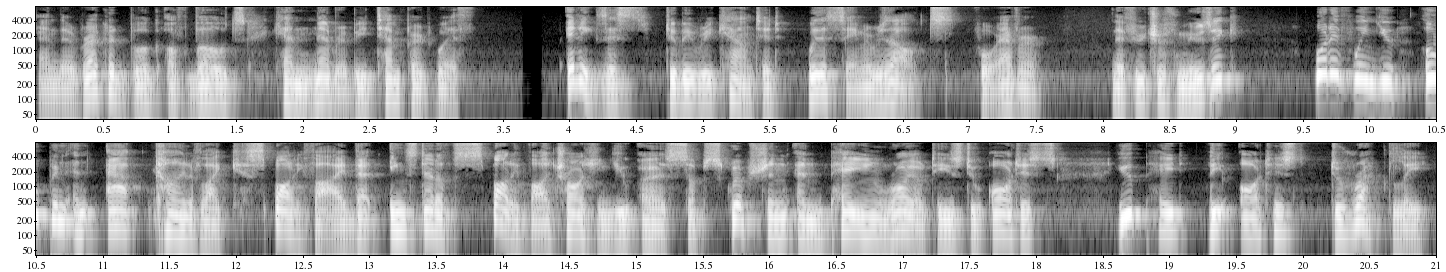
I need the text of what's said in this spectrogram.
and the record book of votes can never be tampered with. It exists to be recounted with the same results forever. The future of music? What if when you open an app kind of like Spotify, that instead of Spotify charging you a subscription and paying royalties to artists, you paid the artist directly?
